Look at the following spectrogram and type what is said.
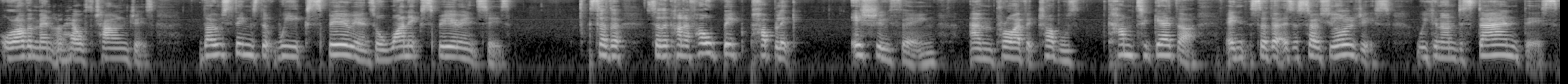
or other mental health challenges, those things that we experience or one experiences. So the so the kind of whole big public issue thing and private troubles come together. And so that as a sociologist we can understand this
